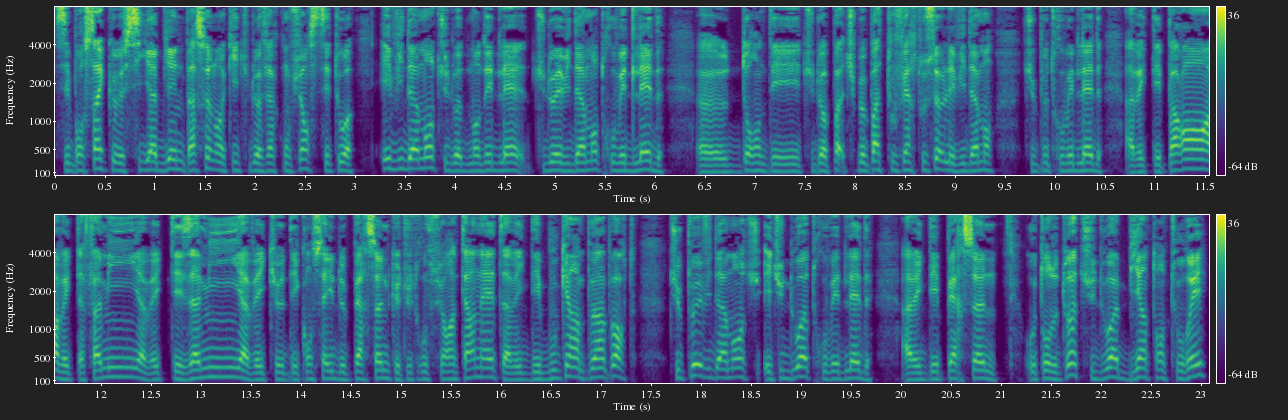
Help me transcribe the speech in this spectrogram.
C'est pour ça que s'il y a bien une personne en qui tu dois faire confiance, c'est toi. Évidemment, tu dois demander de l'aide, tu dois évidemment trouver de l'aide euh, dans des, tu dois pas, tu peux pas tout faire tout seul évidemment. Tu peux trouver de l'aide avec tes parents, avec ta famille, avec tes amis, avec euh, des conseils de personnes que tu trouves sur internet, avec des bouquins, peu importe. Tu peux évidemment et tu dois trouver de l'aide avec des personnes autour de toi. Tu dois bien t'entourer,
